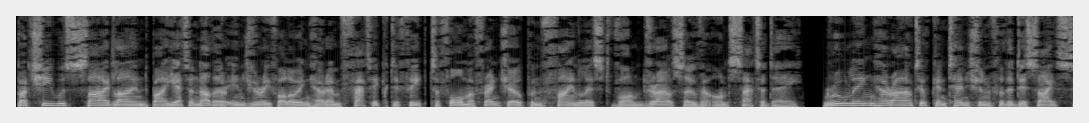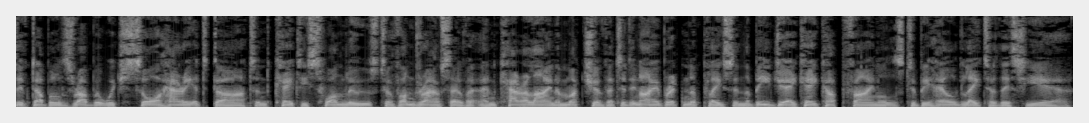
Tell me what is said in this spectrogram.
But she was sidelined by yet another injury following her emphatic defeat to former French Open finalist Vondrousova on Saturday ruling her out of contention for the decisive doubles rubber which saw Harriet Dart and Katie Swan lose to Vondrousova and Karolina Muchova to deny Britain a place in the BJK Cup finals to be held later this year.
